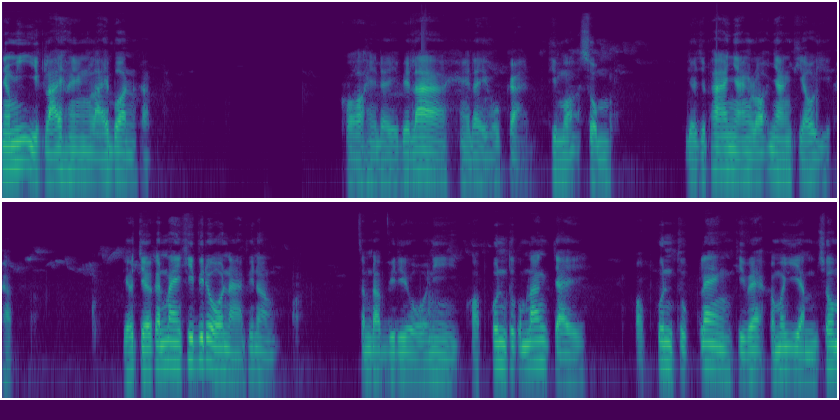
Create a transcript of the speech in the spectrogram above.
ยังมีอีกหลายแห่งหลายบอนครับ ขอให้ได้เวลาให้ได้โอกาสที่เหมาะสม เดี๋ยวจะพายางเลาะยางเที่ยวอีกครับ เดี๋ยวเจอกันใหม่คลิปวิดีโอหน้าพี่น้องสำหรับวิดีโอนี้ขอบคุณทุกกำลังใจ อบคุณทุกแรงที่แวะเข้ามาเยี่ยมชม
